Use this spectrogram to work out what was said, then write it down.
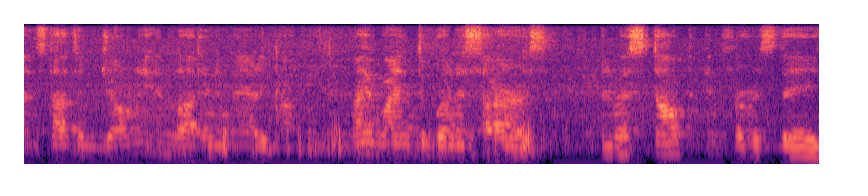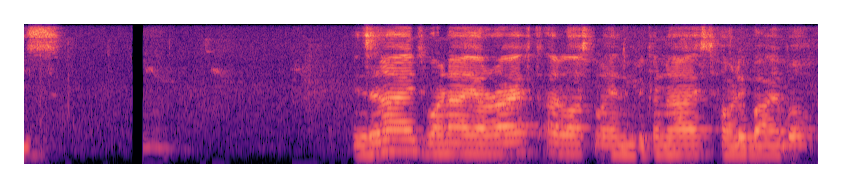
and started journey in Latin America. I went to Buenos Aires and was stopped in first days. In the night when I arrived, I lost my Anglicanized Holy Bible,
